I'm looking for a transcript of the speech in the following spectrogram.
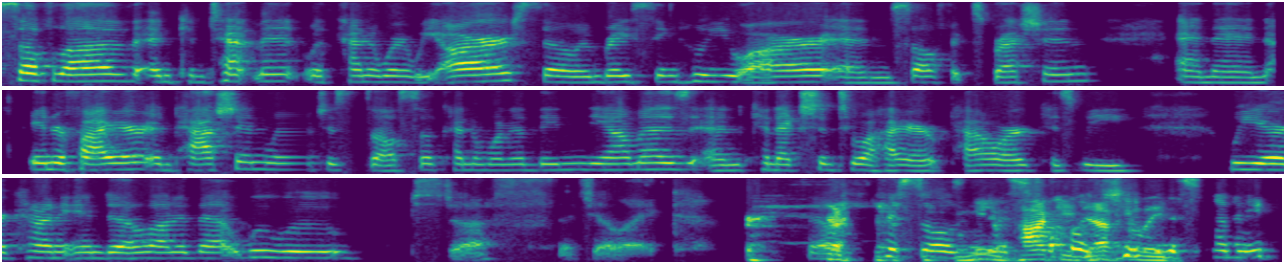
Self-love and contentment with kind of where we are. So embracing who you are and self-expression. And then inner fire and passion, which is also kind of one of the niyamas and connection to a higher power because we, we are kind of into a lot of that woo-woo stuff that you like. So crystals Me and Paki definitely.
